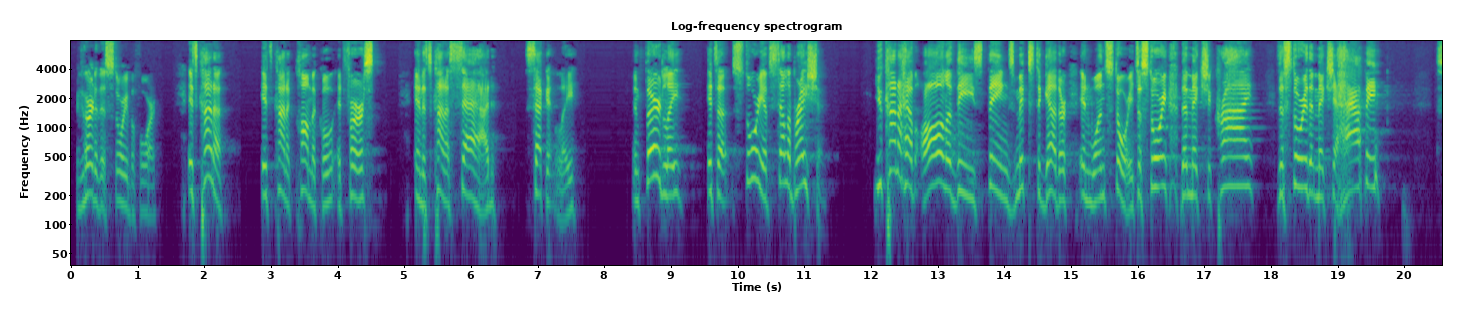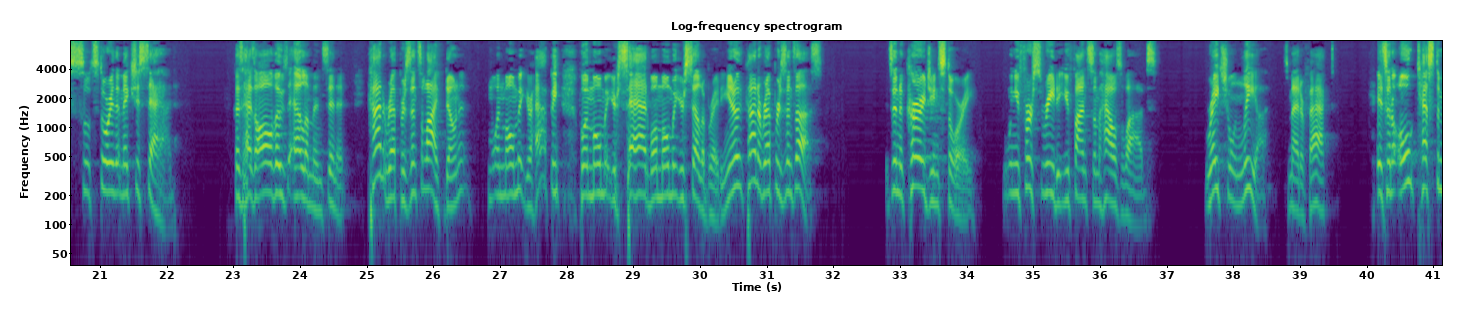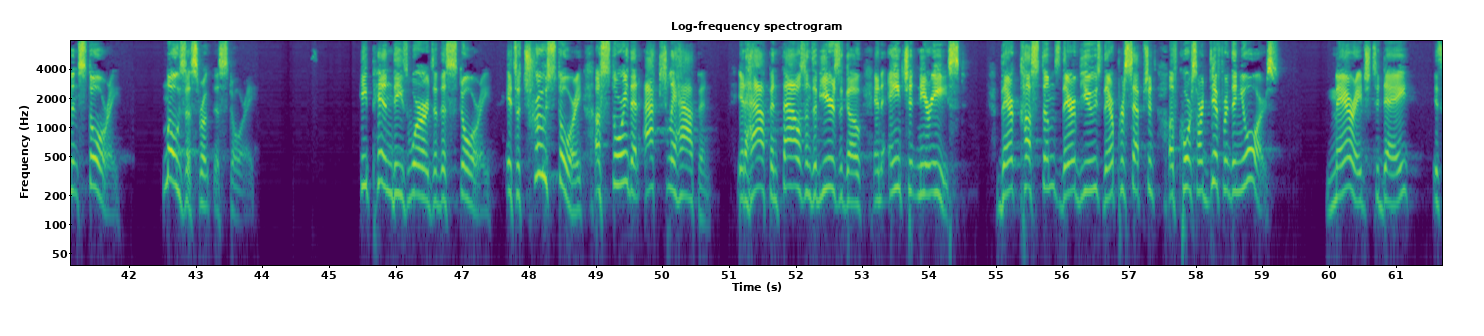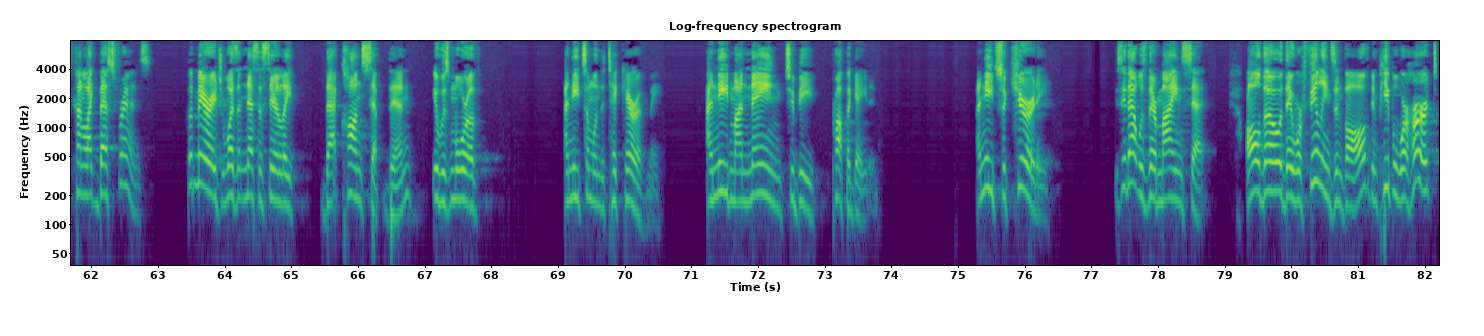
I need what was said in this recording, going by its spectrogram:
You've heard of this story before. It's kind of, it's kind of comical at first and it's kind of sad, secondly. And thirdly, it's a story of celebration. You kind of have all of these things mixed together in one story. It's a story that makes you cry. A story that makes you happy. A story that makes you sad. Because it has all those elements in it. Kind of represents life, don't it? One moment you're happy, one moment you're sad, one moment you're celebrating. You know, it kind of represents us. It's an encouraging story. When you first read it, you find some housewives. Rachel and Leah, as a matter of fact. It's an Old Testament story. Moses wrote this story. He penned these words of this story. It's a true story, a story that actually happened. It happened thousands of years ago in ancient Near East. Their customs, their views, their perceptions, of course, are different than yours. Marriage today is kind of like best friends. But marriage wasn't necessarily that concept then. It was more of, I need someone to take care of me. I need my name to be propagated. I need security. You see, that was their mindset. Although there were feelings involved and people were hurt,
